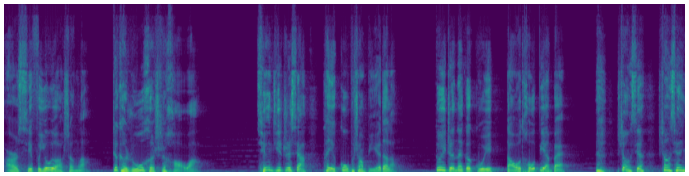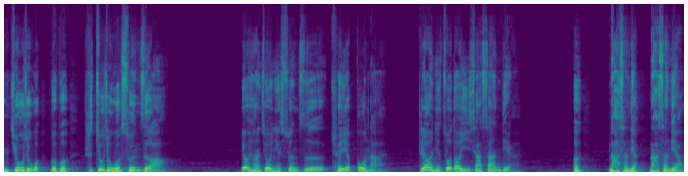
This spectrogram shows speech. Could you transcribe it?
儿媳妇又要生了，这可如何是好啊？情急之下，他也顾不上别的了，对着那个鬼倒头便拜：“上仙，上仙，你救救我！不，不是救救我孙子啊！要想救你孙子，却也不难，只要你做到以下三点。呃，哪三点？哪三点？”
